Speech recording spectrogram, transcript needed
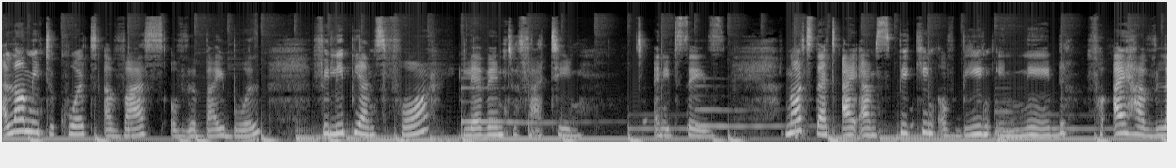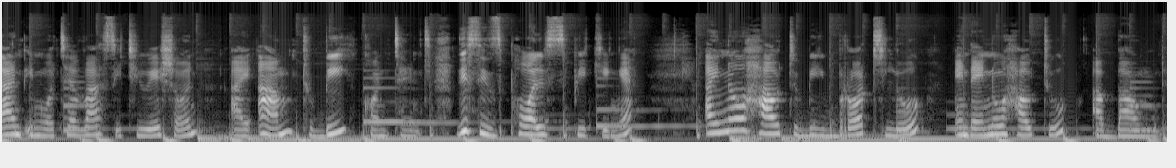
Allow me to quote a verse of the Bible, Philippians 4 11 to 13. And it says, Not that I am speaking of being in need, for I have learned in whatever situation I am to be content. This is Paul speaking. Eh? I know how to be brought low and I know how to abound.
